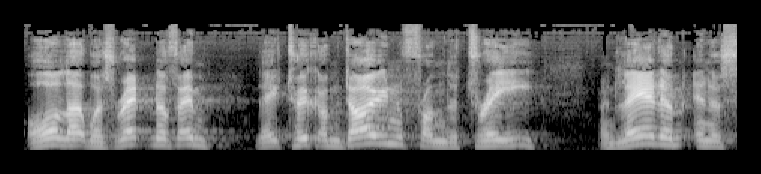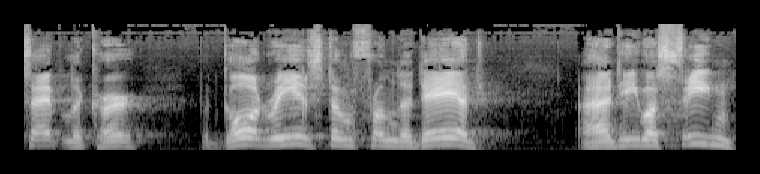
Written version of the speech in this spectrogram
all that was written of him, they took him down from the tree and laid him in a sepulchre. But God raised him from the dead and he was seen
